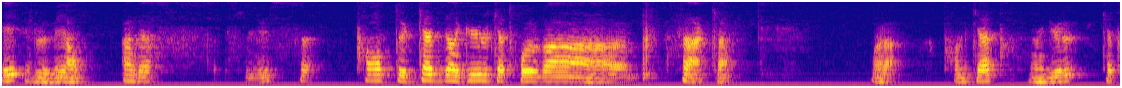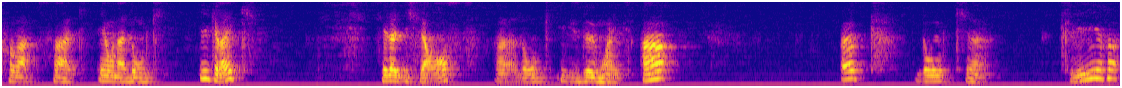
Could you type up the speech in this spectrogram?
et je le mets en inverse sinus. 34,85 voilà. 34,85 et on a donc y. C'est la différence. Donc x2 moins x1 hop donc clear.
